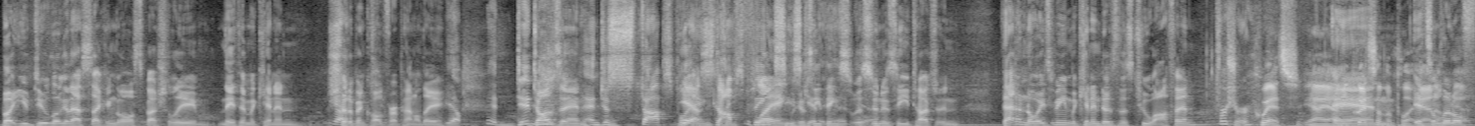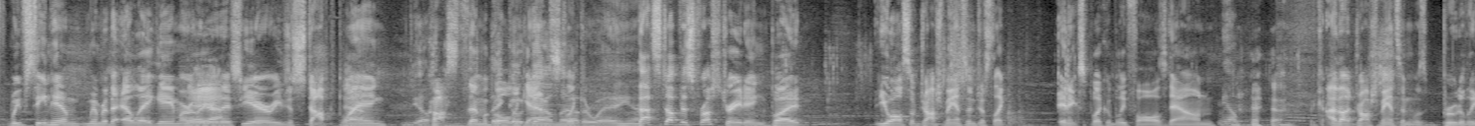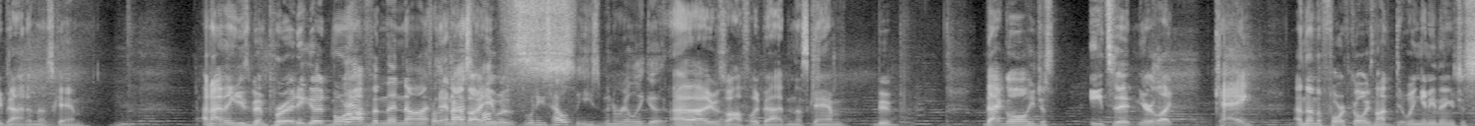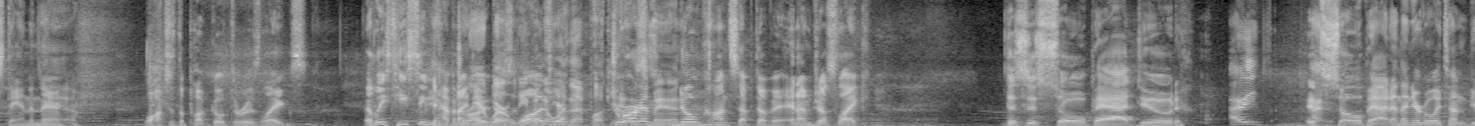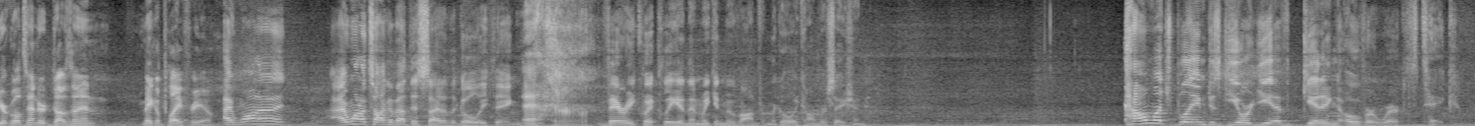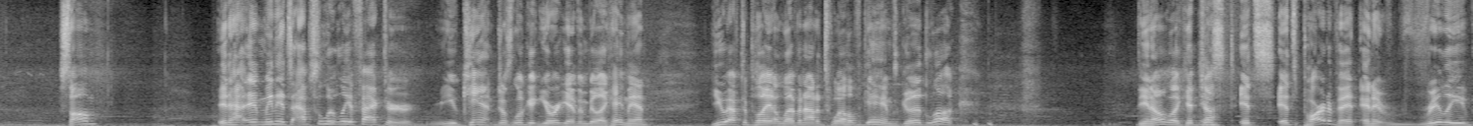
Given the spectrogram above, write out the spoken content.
But you do look at that second goal, especially Nathan MacKinnon should have been called for a penalty. Yep. It didn't Doesn't. and just stops playing. Yeah, 'cause he stops playing because he thinks it. as Yeah. soon as he touches, and that annoys me. MacKinnon does this too often. for sure. Quits. Yeah, yeah. He quits on the play. It's a little. yeah. We've seen him. Remember the LA game earlier yeah. this year? He just stopped playing, Yep. costs them a They goal go against. down the other way, yeah. That stuff is frustrating, but you also Josh Manson just like inexplicably falls down. Yep. Like, I thought Josh Manson was brutally bad in this game, and I think he's been pretty good more Yeah, often than not. For the and I past thought he was when he's healthy, he's been really good. I thought he was awfully bad in this game. Dude, that goal, he just eats it, and you're like, okay. And then the fourth goal, he's not doing anything. He's just standing there, watches the puck go through his legs. At least he seemed to have an Girard idea where it doesn't even was. know where that puck Girard is, has man. no concept of it, and I'm just like, this is so bad, dude. I It's so bad. And then your goalie, ten- your goaltender doesn't make a play for you. I want to I want to talk about this side of the goalie thing Ugh. very quickly, and then we can move on from the goalie conversation. How much blame does Georgiev getting overworked take? Some. It ha- I mean, it's absolutely a factor. You can't just look at Georgiev and be like, hey, man, you have to play 11 out of 12 games. Good luck. you know, like it just, it's it's part of it. And it really,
